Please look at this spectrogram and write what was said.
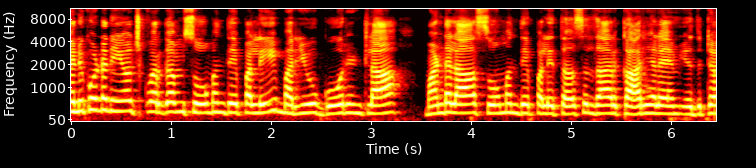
పెనుకొండ నియోజకవర్గం సోమందేపల్లి మరియు గోరింట్ల మండల సోమందేపల్లి తహసీల్దార్ కార్యాలయం ఎదుట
